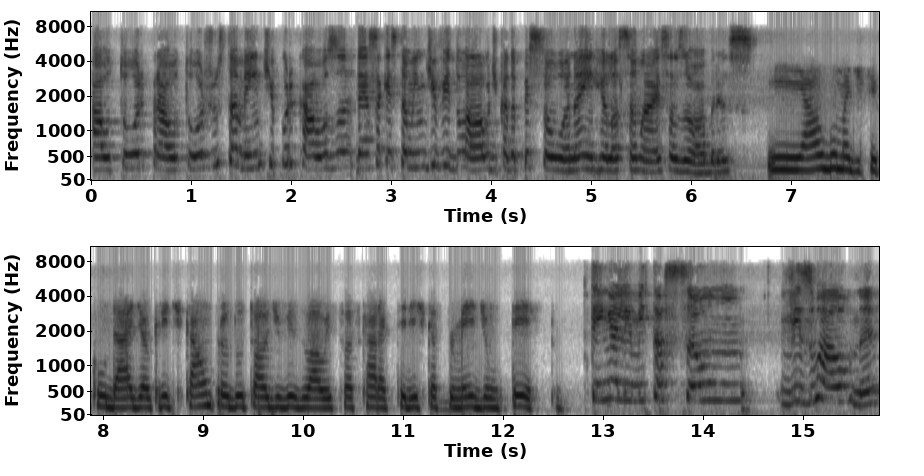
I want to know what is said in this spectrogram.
autor para autor justamente por causa dessa questão individual de cada pessoa, né, em relação a essas obras. E há alguma dificuldade ao criticar um produto audiovisual e suas características por meio de um texto? Tem a limitação visual, né?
